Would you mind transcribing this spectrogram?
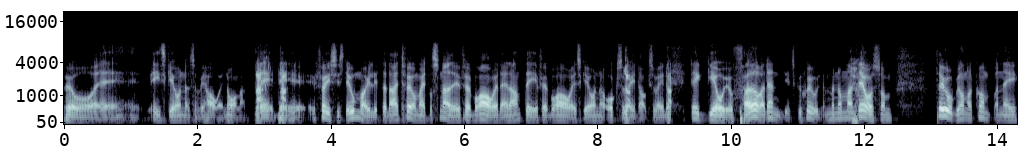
på eh, i Skåne som vi har i Norrland. Nej, det, det är fysiskt omöjligt. Det där är två meter snö i februari, det är det inte i februari i Skåne och så Ja. vidare och så vidare. Det går ju att föra den diskussionen. Men om man då som Torbjörn och company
